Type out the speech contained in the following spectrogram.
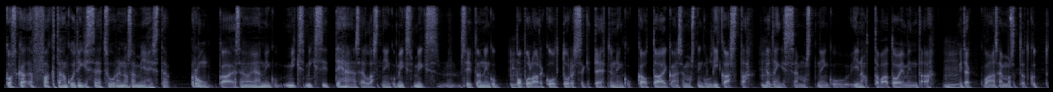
koska fakta on kuitenkin se, että suurin osa miehistä runkkaa. Ja se on ihan niin kuin, miksi, miksi tehdään sellaista, niin kuin, miksi, miksi siitä on niin kuin mm. populaarikulttuurissakin tehty niin kuin kautta aikaan semmoista niin kuin likasta, mm. jotenkin semmoista niin kuin inhottavaa toimintaa, mm. mitä vaan semmoiset jotkut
